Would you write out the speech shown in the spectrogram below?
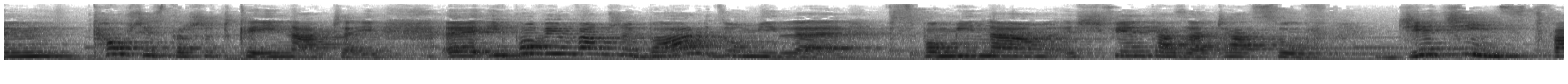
Ym, to już jest troszeczkę inaczej. Yy, I powiem Wam, że bardzo mile wspominam święta za czasów dzieciństwa,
